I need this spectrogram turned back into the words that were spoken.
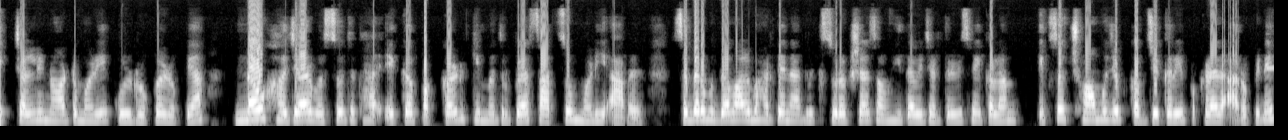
એક ચલની નોટ મળી કુલ રોકડ રૂપિયા નવ હજાર બસો તથા એક પકડ કિંમત રૂપિયા સાતસો મળી આવેલ. સદર મુદ્દામાલ, ભારતીય નાગરિક સુરક્ષા સંહિતા બે હજાર ત્રેવીસની કલમ એકસો છ મુજબ કબજે કરી પકડાયેલ આરોપીને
